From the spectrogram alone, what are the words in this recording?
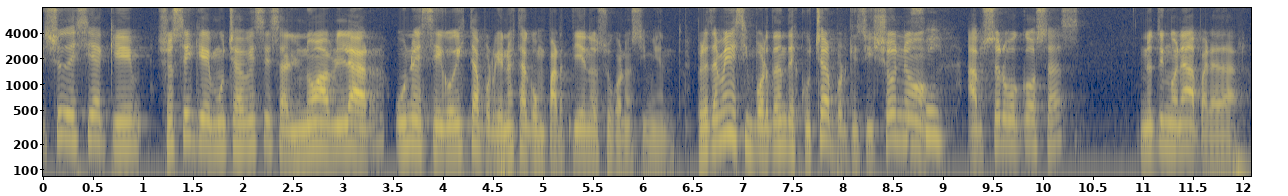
Yo decía que yo sé que muchas veces al no hablar uno es egoísta porque no está compartiendo su conocimiento. Pero también es importante escuchar porque si yo no Sí. absorbo cosas, no tengo nada para dar.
